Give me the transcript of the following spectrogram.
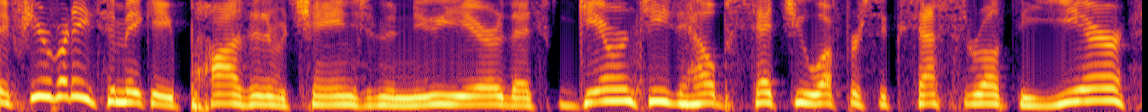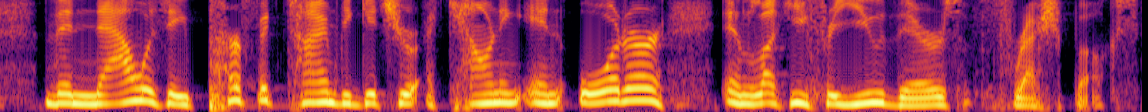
If you're ready to make a positive change in the new year that's guaranteed to help set you up for success throughout the year, then now is a perfect time to get your accounting in order. And lucky for you, there's FreshBooks.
